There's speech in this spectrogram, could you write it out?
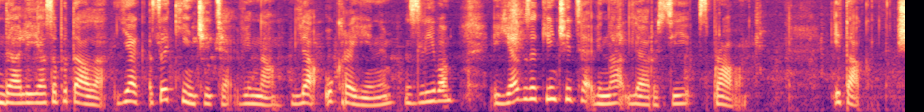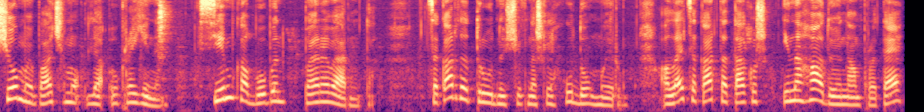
Далі я запитала, як закінчиться війна для України зліва, і як закінчиться війна для Росії справа. І так, що ми бачимо для України? Сімка бубен перевернута. Це карта труднощів на шляху до миру. Але ця карта також і нагадує нам про те,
